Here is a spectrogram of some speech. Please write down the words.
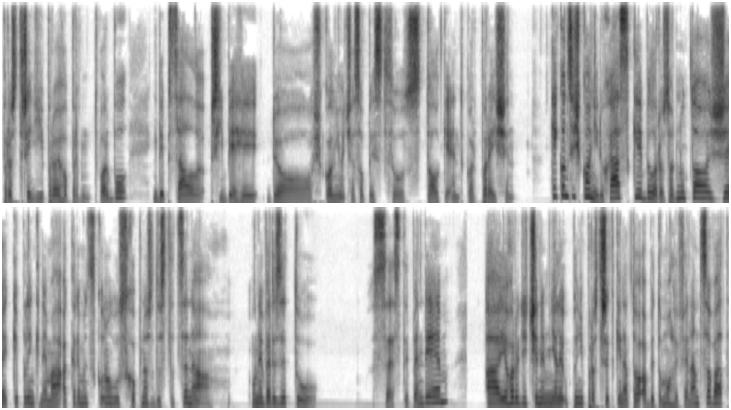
prostředí pro jeho první tvorbu, kdy psal příběhy do školního časopisu Stalky and Corporation. Ke konci školní docházky bylo rozhodnuto, že Kipling nemá akademickou schopnost dostat se na univerzitu se stipendiem a jeho rodiče neměli úplně prostředky na to, aby to mohli financovat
